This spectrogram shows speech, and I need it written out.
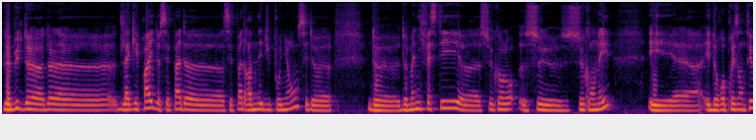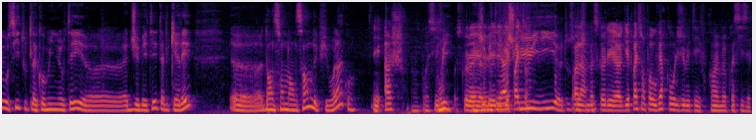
le but de de, de la Gay Pride, c'est pas de c'est pas de ramener du pognon, c'est de de de manifester euh, ce qu'on ce ce qu'on est et euh, et de représenter aussi toute la communauté euh, LGBT telle qu'elle est euh, dans son ensemble et puis voilà quoi. Et H, on précise. Oui. Parce que les, LGBT, sont- QI, euh, tout ce Voilà, que tu veux. parce que les euh, gay pride sont pas ouverts qu'aux LGBT, il faut quand même le préciser.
